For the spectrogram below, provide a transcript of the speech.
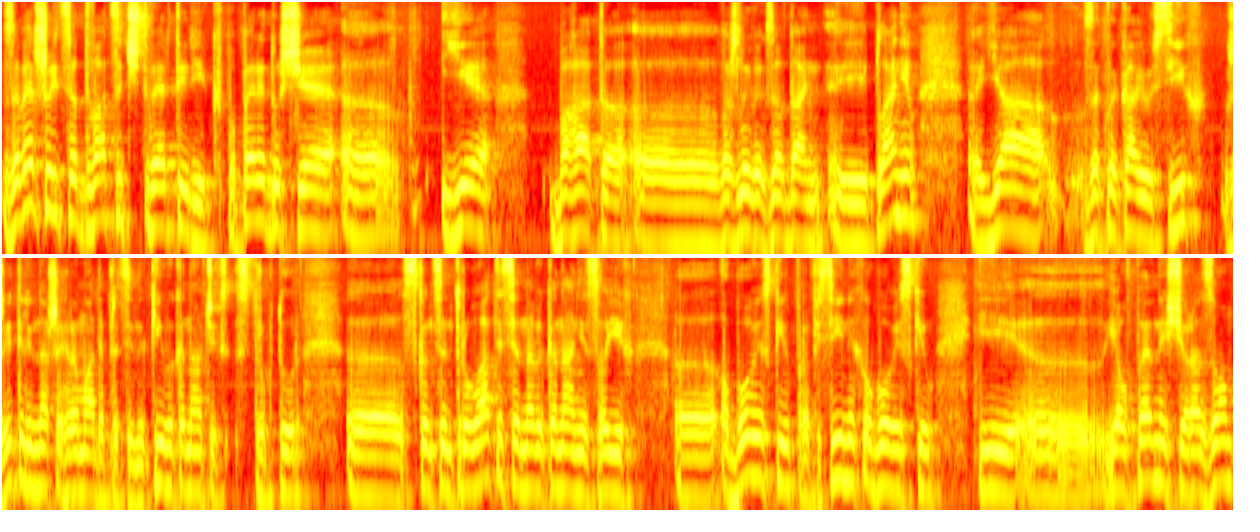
Завершується 24 рік. Попереду ще є багато е, важливих завдань і планів. Я закликаю всіх жителів нашої громади, працівників виконавчих структур е, сконцентруватися на виконанні своїх е, обов'язків, професійних обов'язків. І я впевнений, що разом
